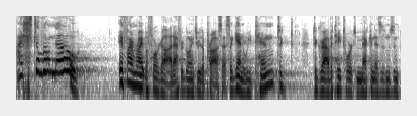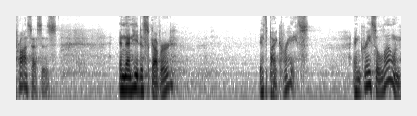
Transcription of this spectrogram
I still don't know if I'm right before God after going through the process. Again, we tend to, to gravitate towards mechanisms and processes. And then he discovered it's by grace and grace alone,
